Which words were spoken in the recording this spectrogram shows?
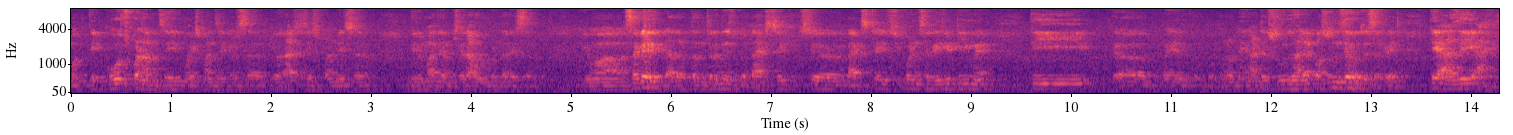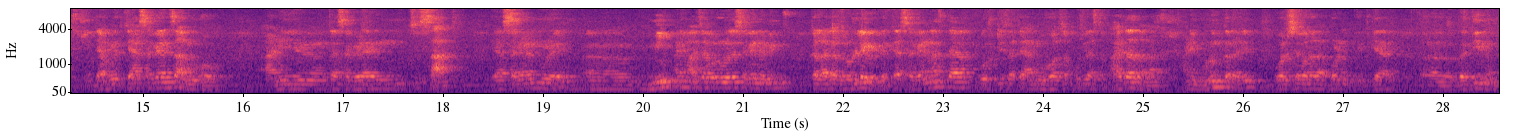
मग ते कोच पण आमचे महेश मांजेकर सर किंवा राजेश देशपांडे सर निर्माते आमचे राहुल भंडारे सर किंवा सगळे आता तंत्रज्ञ सुद्धा. बॅकस्टेज बॅकस्टेजची पण सगळी जी टीम आहे ती म्हणजे नाटक सुरू झाल्यापासून जे होते सगळे ते आजही आहे त्यामुळे त्या सगळ्यांचा अनुभव आणि त्या सगळ्यांची साथ या सगळ्यांमुळे मी आणि माझ्याबरोबर सगळे नवीन कलाकार जोडले गेले त्या सगळ्यांनाच त्या गोष्टीचा त्या अनुभवाचा खूप जास्त फायदा झाला. आणि म्हणून कदाचित वर्षभरात आपण इतक्या गतीनं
